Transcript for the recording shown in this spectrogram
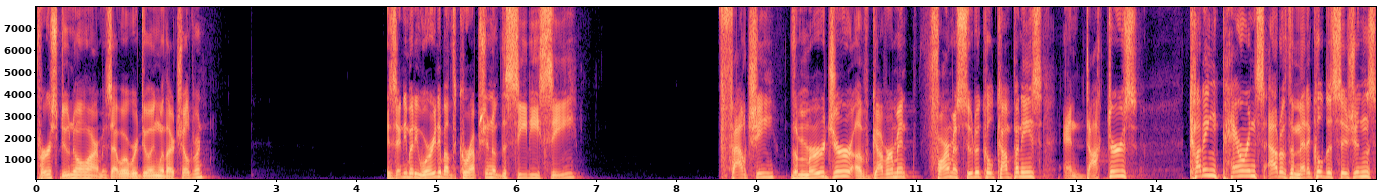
First do no harm. Is that what we're doing with our children is anybody worried about the corruption of the CDC? Fauci, the merger of government, pharmaceutical companies, and doctors, cutting parents out of the medical decisions,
